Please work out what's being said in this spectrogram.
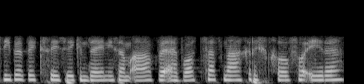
schreiben war, ist irgendwann am Abend eine WhatsApp-Nachricht von ihr,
